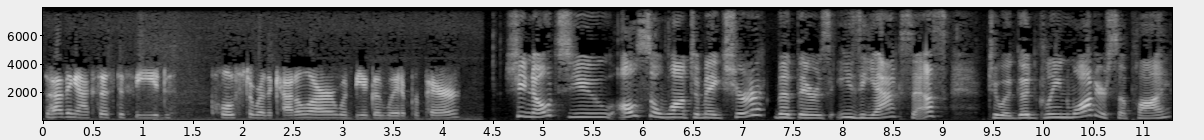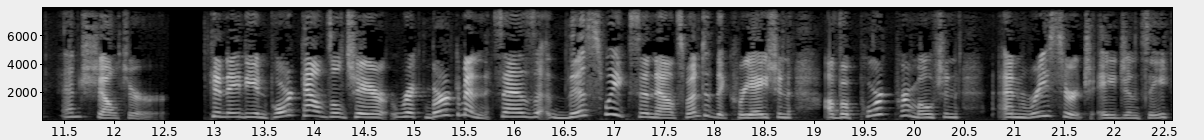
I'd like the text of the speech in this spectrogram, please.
So having access to feed close to where the cattle are would be a good way to prepare. She notes you also want to make sure that there's easy access to a good clean water supply and shelter. Canadian Pork Council Chair Rick Bergmann says this week's announcement of the creation of a pork promotion and research agency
